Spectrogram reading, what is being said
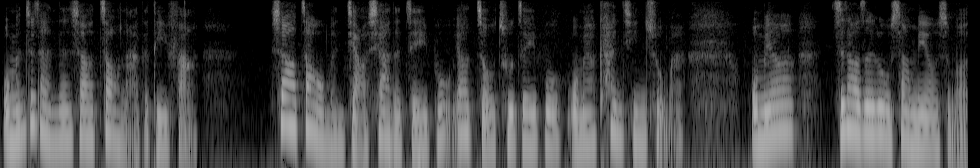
我们这盏灯是要照哪个地方？是要照我们脚下的这一步，要走出这一步，我们要看清楚吗？我们要。知道这路上没有什么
